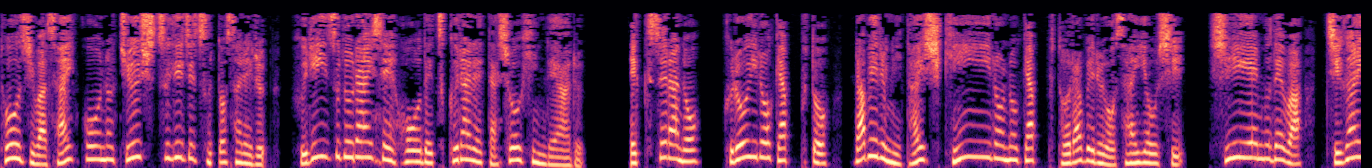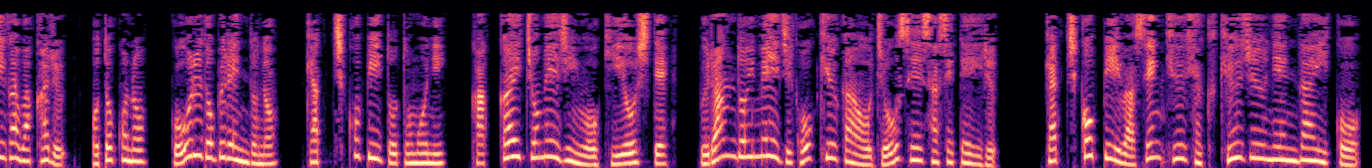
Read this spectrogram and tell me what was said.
当時は最高の抽出技術とされるフリーズドライ製法で作られた商品である。エクセラの黒色キャップとラベルに対し金色のキャップとラベルを採用し、CM では違いがわかる男のゴールドブレンドのキャッチコピーとともに各界著名人を起用してブランドイメージ高級感を醸成させている。キャッチコピーは1990年代以降、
